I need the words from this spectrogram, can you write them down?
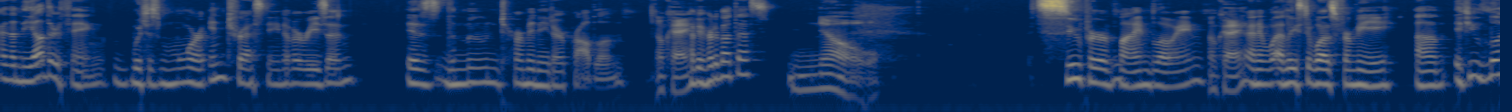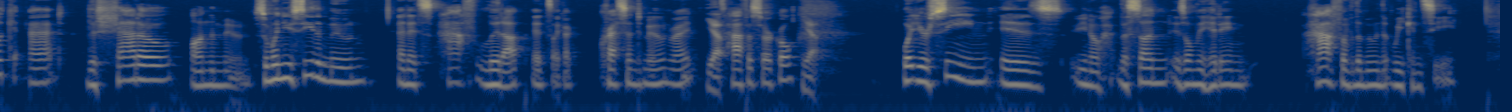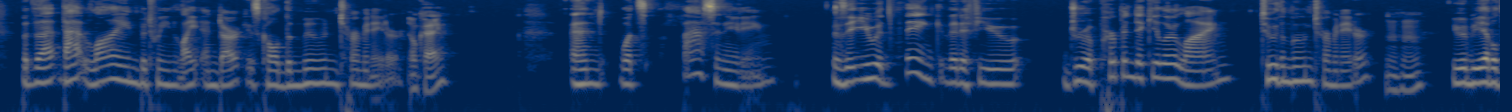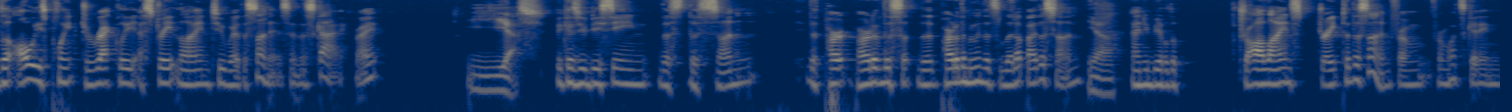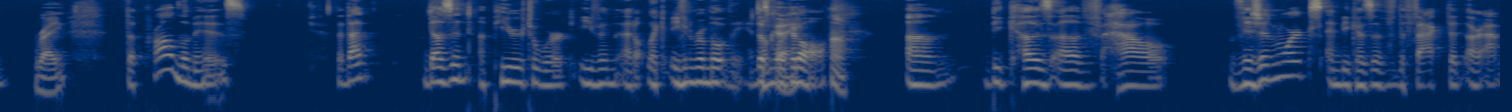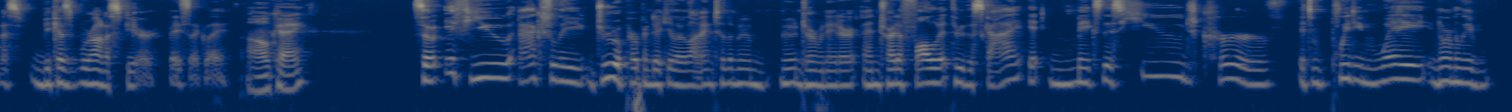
And then the other thing, which is more interesting of a reason, is the moon terminator problem. Okay. Have you heard about this? no. It's super mind blowing. Okay. and it, at least it was for me. Um, if you look at the shadow on the moon, so when you see the moon and it's half lit up, it's like a crescent moon, right? Yeah. It's half a circle. Yeah. What you're seeing is, you know, the sun is only hitting half of the moon that we can see. But that, that line between light and dark is called the moon terminator. Okay. And what's fascinating is that you would think that if you drew a perpendicular line to the moon terminator, Mm-hmm. you would be able to always point directly a straight line to where the sun is in the sky, right? Yes. Because you'd be seeing the the sun, the part part of the the part of the moon that's lit up by the sun, Yeah. and you'd be able to draw a line straight to the sun from from what's getting. Right. The problem is that that doesn't appear to work even at all, like even remotely. It doesn't Okay. work at all. Huh. um, because of how vision works and because of the fact that our atmosphere, because we're on a sphere, basically. Okay. So if you actually drew a perpendicular line to the moon moon terminator and try to follow it through the sky, it makes this huge curve. It's pointing way normally.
